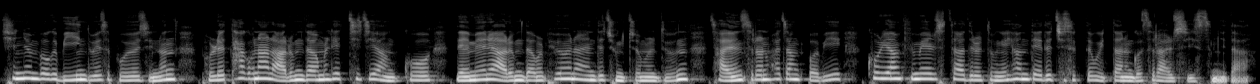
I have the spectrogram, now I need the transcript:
신윤복의 미인도에서 보여지는 본래 타고난 아름다움을 해치지 않고 내면의 아름다움을 표현하는 데 중점을 둔 자연스러운 화장법이 코리안 피메일 스타들을 통해 현대에도 지속되고 있다는 것을 알 수 있습니다.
